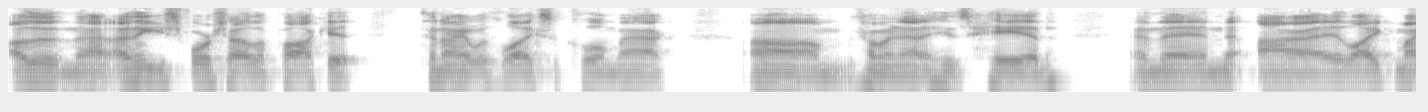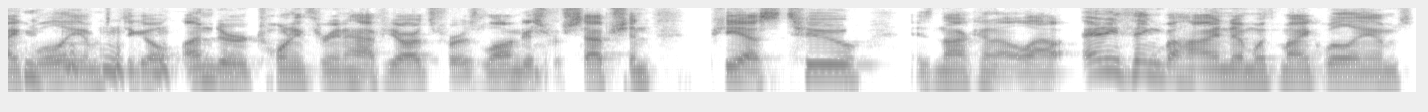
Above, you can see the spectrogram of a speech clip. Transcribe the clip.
Other than that, I think he's forced out of the pocket tonight with likes of Khalil Mack um, coming at his head. And then I like Mike Williams to go under 23 and a half yards for his longest reception. PS2 is not going to allow anything behind him with Mike Williams.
